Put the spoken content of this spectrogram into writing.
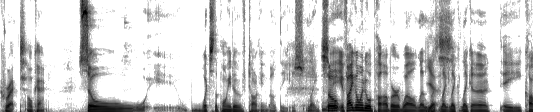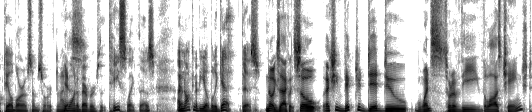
correct. Okay. So, what's the point of talking about these? Like, So- if I go into a pub or well, Yes. like like like a a cocktail bar of some sort, and I Yes. want a beverage that tastes like this, I'm not going to be able to get this. No, exactly. So actually, Victor did do once sort of the the laws changed.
